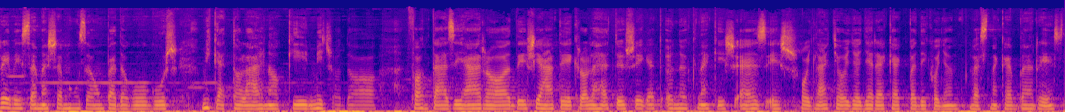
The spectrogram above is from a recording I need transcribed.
Révészemese Múzeum pedagógus, miket találnak ki, micsoda fantáziára ad és játékra lehetőséget önöknek is ez, és hogy látja, hogy a gyerekek pedig hogyan vesznek ebben részt.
